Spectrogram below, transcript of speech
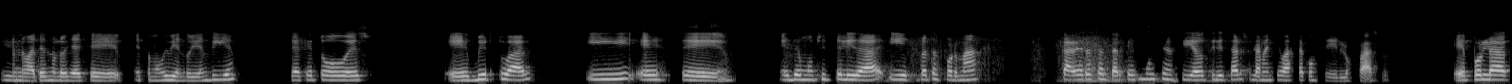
y la nueva tecnología que estamos viviendo hoy en día, ya que todo es, virtual y este, es de mucha utilidad y esta plataforma cabe resaltar que es muy sencilla de utilizar, solamente basta conseguir los pasos. Eh, por la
